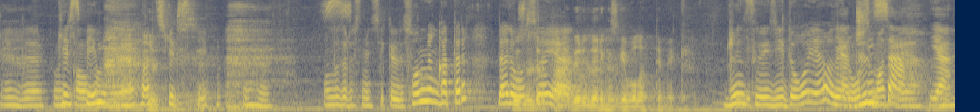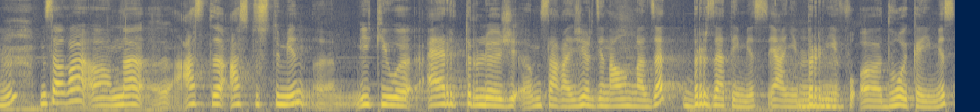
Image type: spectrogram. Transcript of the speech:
Енді келіспеймін. иә. келіспейсіз ол да дұрыс емес секілді. Сонымен қатар дәл осы иә берулеріңізге болады демек. Джинсовый дейді ғой иә иә джинса мода, иә. мысалға мына асты асты үстімен екеуі әртүрлі мысалға жерден алынған зат бір зат емес яғни бір не двойка емес.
